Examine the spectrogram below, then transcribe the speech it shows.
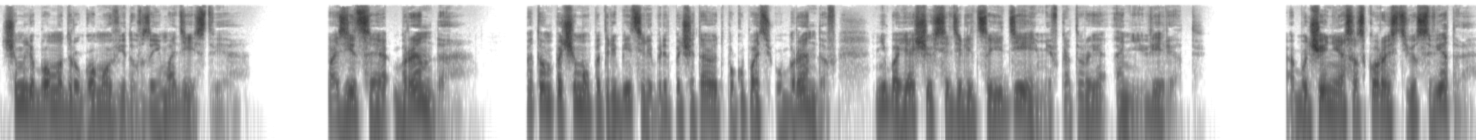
чем любому другому виду взаимодействия. Позиция бренда — о том, почему потребители предпочитают покупать у брендов, не боящихся делиться идеями, в которые они верят. Обучение со скоростью света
